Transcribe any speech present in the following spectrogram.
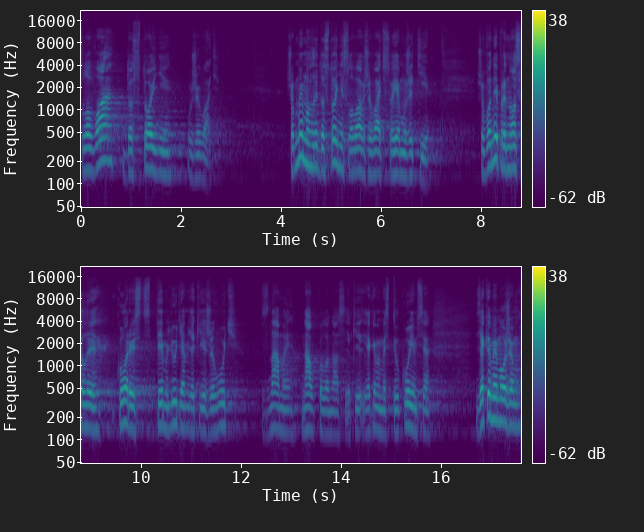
Слова достойні уживати. Щоб ми могли достойні слова вживати в своєму житті, щоб вони приносили користь тим людям, які живуть з нами навколо нас, які, якими ми спілкуємося, з якими можемо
